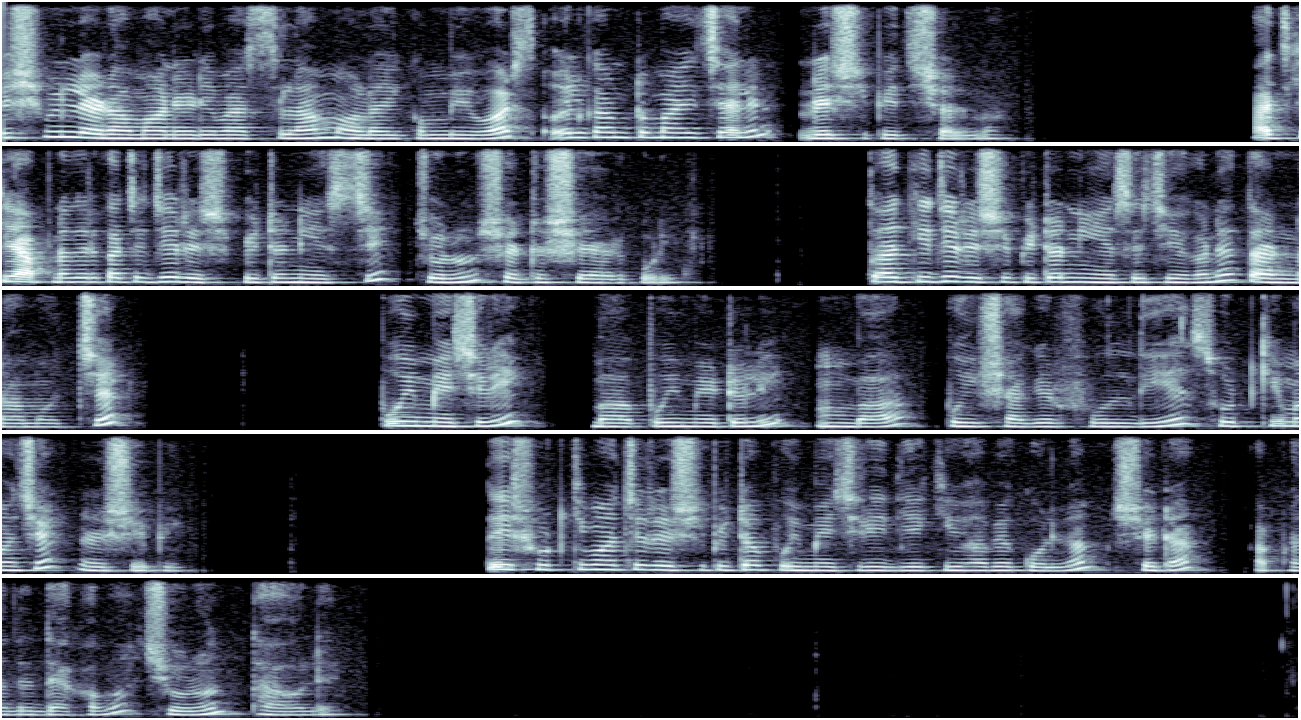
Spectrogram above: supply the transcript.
বিসমিল্লা রহমান এরিম আসসালাম আলাইকুম viewers, welcome to my channel recipe Salma আজকে আপনাদের কাছে যে রেসিপিটা নিয়ে এসেছি, চলুন সেটা শেয়ার করি। তো আজকে যে রেসিপিটা নিয়ে এসেছি এখানে, তার নাম হচ্ছে পুঁই মেচড়ি বা পুঁই মেটলি বা পুঁই শাকের ফুল দিয়ে শুটকি মাছের রেসিপি। তো এই শুটকি মাছের রেসিপিটা পুঁই মেচড়ি দিয়ে কীভাবে করলাম, সেটা আপনাদের দেখাবো। চলুন তাহলে।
